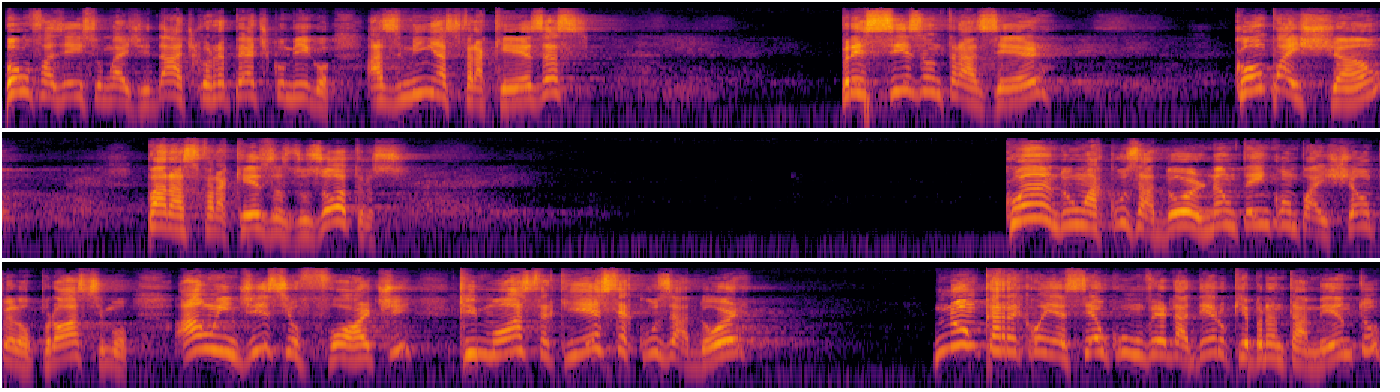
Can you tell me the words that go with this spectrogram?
Vamos fazer isso mais didático? Repete comigo. As minhas fraquezas precisam trazer compaixão para as fraquezas dos outros. Quando um acusador não tem compaixão pelo próximo, há um indício forte que mostra que esse acusador nunca reconheceu com um verdadeiro quebrantamento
